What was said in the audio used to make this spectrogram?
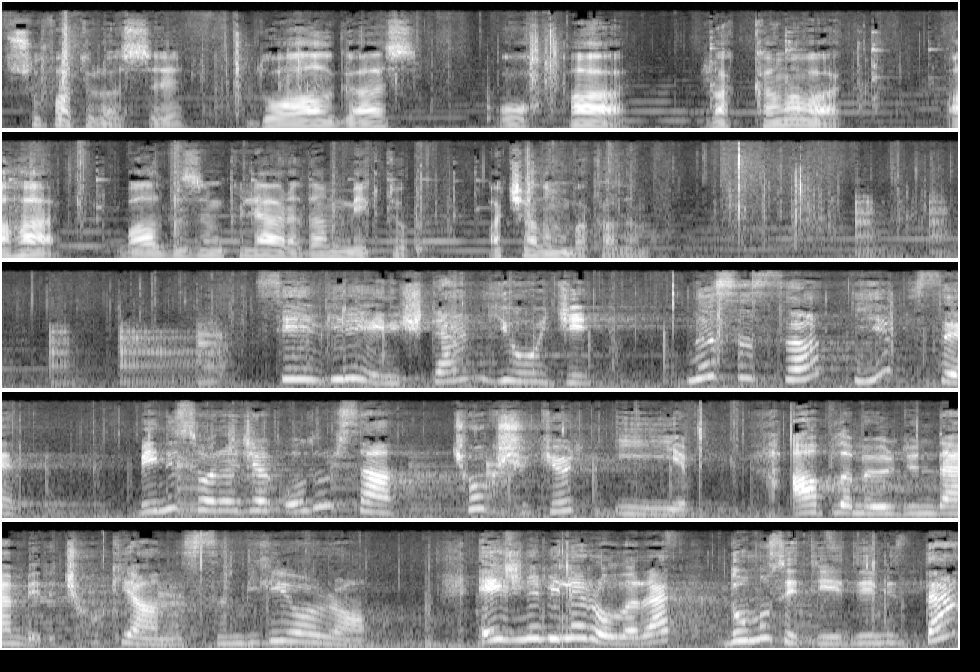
su faturası, doğalgaz, oha! Rakama bak. Aha baldızım Clara'dan mektup. Açalım bakalım. Sevgili eniştem Eugene. Nasılsın? İyi misin? Beni soracak olursan çok şükür iyiyim. Ablam öldüğünden beri çok yalnızsın biliyorum. Ecnebiler olarak domuz eti yediğimizden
